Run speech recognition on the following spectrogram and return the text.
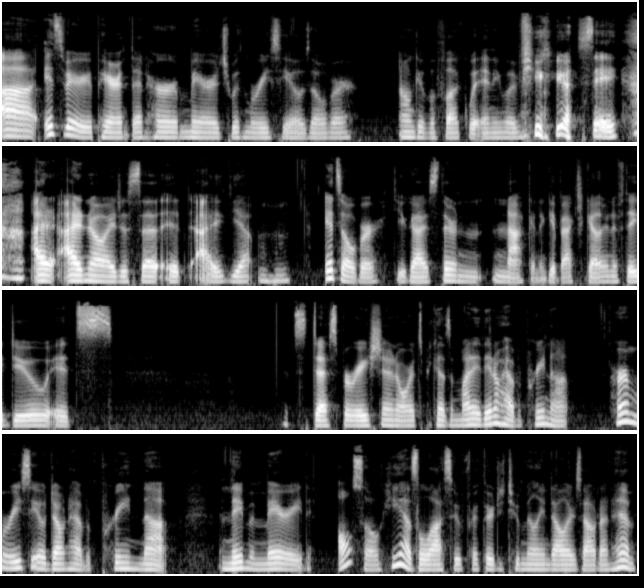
Uh, it's very apparent that her marriage with Mauricio is over. I don't give a fuck what anyone of you guys say. I I know I just said it. I yeah. Mm-hmm. It's over, you guys. They're n- not going to get back together, and if they do, it's it's desperation or it's because of money. They don't have a prenup. Her and Mauricio don't have a prenup, and they've been married also, he has a lawsuit for $32 million out on him,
